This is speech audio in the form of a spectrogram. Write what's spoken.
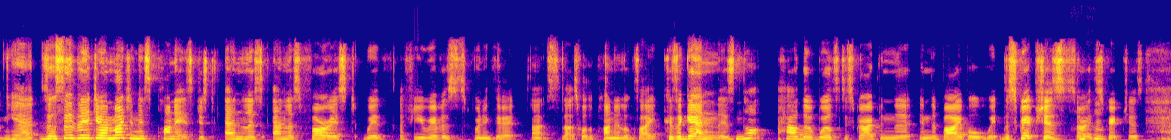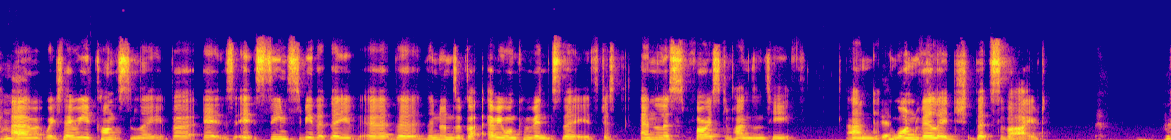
yeah. So, so do you imagine this planet is just endless, endless forest with a few rivers running through it? That's that's what the planet looks like. Because again, it's not how the world's described in the in the Bible, the scriptures. Sorry, the scriptures, um, which they read constantly. But it's it seems to be that they uh, the the nuns have got everyone convinced that it's just endless forest of hands and teeth, and yeah. one village that survived.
